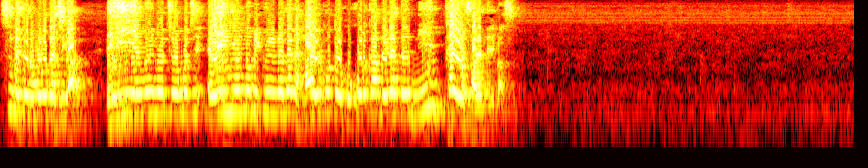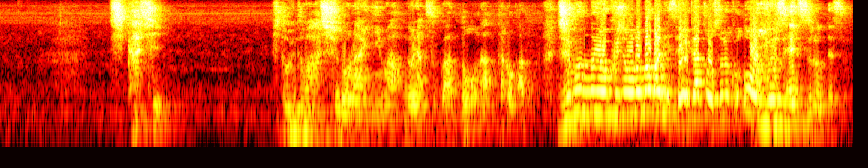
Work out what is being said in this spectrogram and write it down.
全ての者たちが永遠の命を持ち永遠の御国の中に入ることを心から願って忍耐をされています。しかし人々は主の来任はの約束はどうなったのかと自分の欲情のままに生活をすることを優先するんです。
